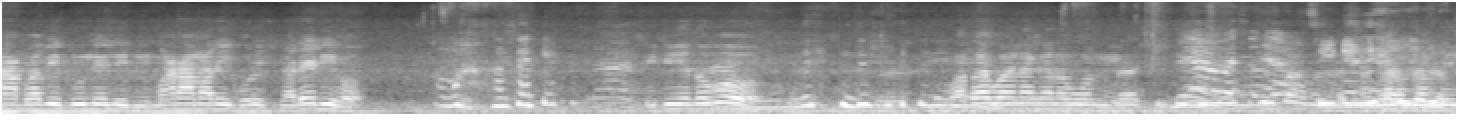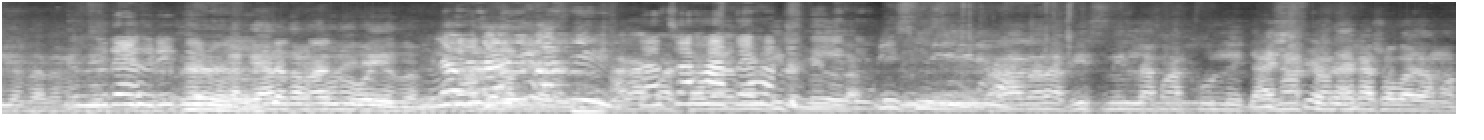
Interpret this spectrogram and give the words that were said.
না পাবি তুলে নিবি। মারামারি করিস না রেডি হ। ছিটিয়ে দেবো? কথা কয় না কেন যাবে। আচ্ছা যারা বিসমিল্লাহ পাঠ করলি ডাইন হাতটা দেখা সবাই আমার।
